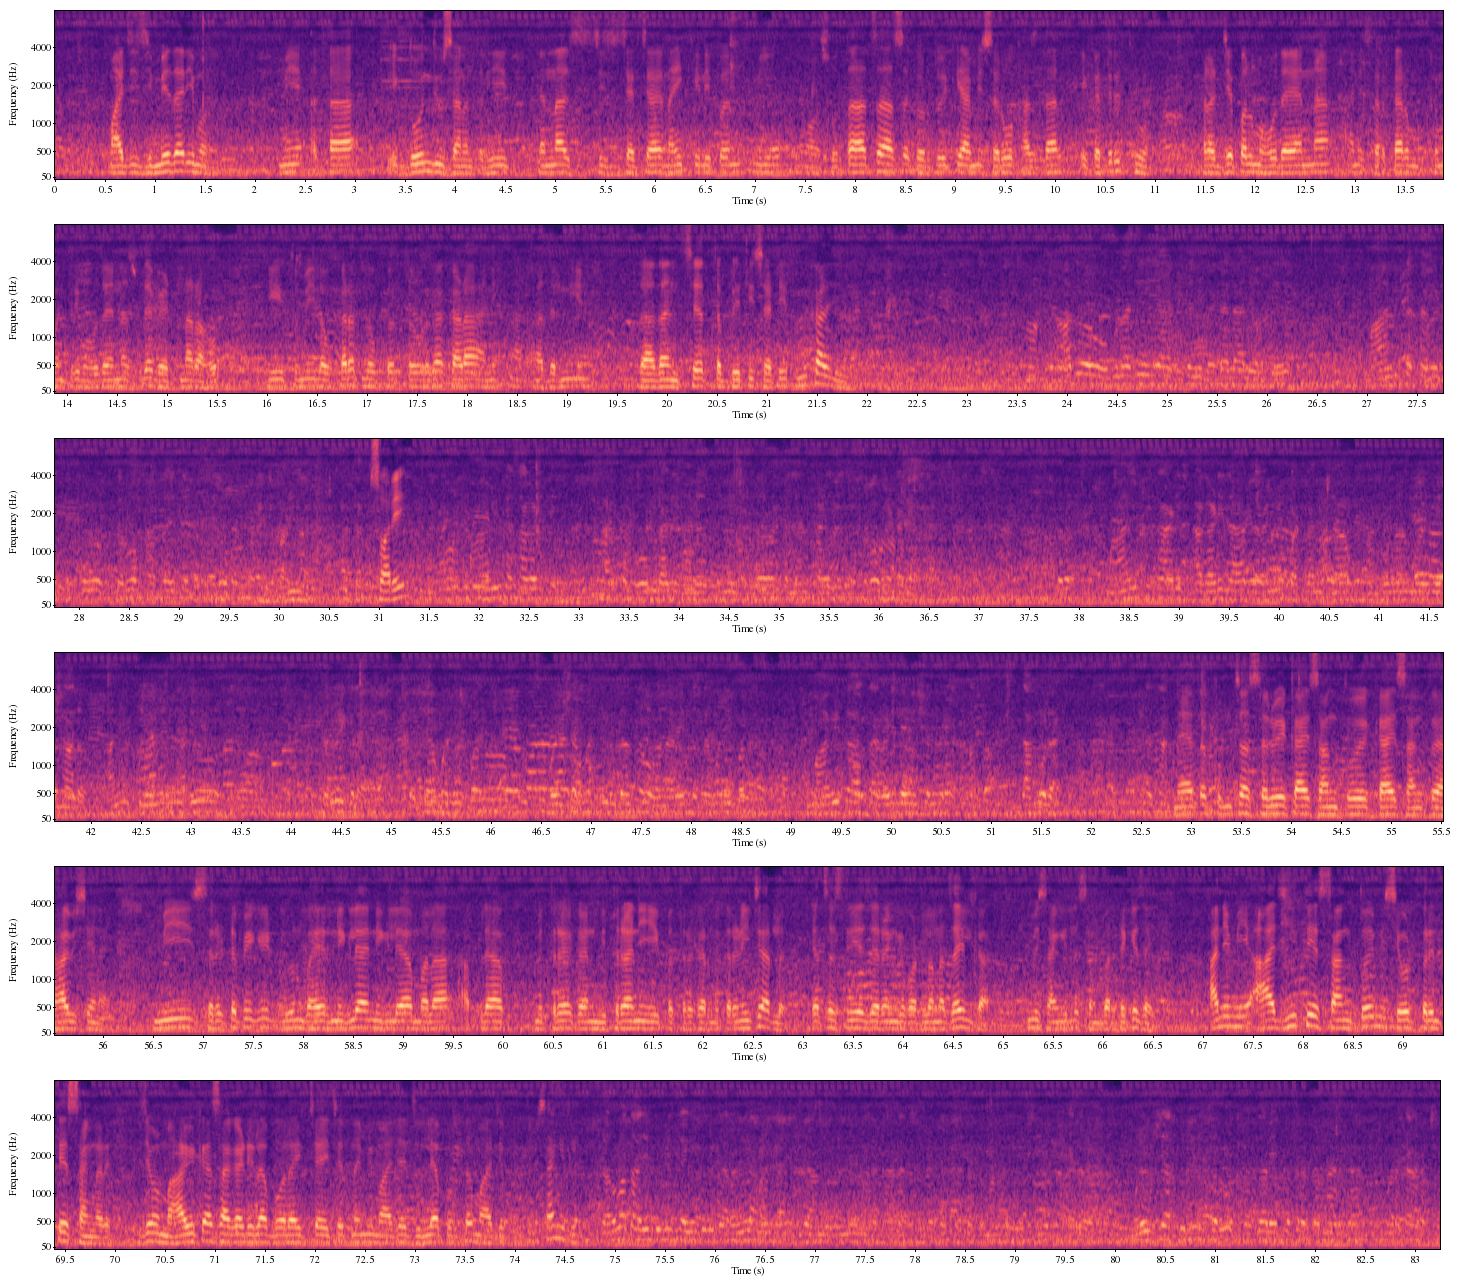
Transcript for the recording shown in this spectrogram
माझी जिम्मेदारी म्हणून मी आता एक दोन दिवसानंतर ही त्यांना ची चर्चा नाही केली पण मी स्वतःचं असं करतो आहे की आम्ही सर्व खासदार एकत्रित होऊन राज्यपाल महोदयांना आणि सरकार मुख्यमंत्री महोदयांना सुद्धा भेटणार आहोत की तुम्ही लवकरात लवकर तोडगा काढा आणि आदरणीय दादांच्या तब्येतीसाठी तुम्ही काळजी घ्या. आज उमराजे या ठिकाणी भेटायला आले होते. महाविकास आघाडीचे सर्व सर्व खासदार इथे भेटायला येतात सरांनी पाठवलं. सॉरी महाविकास आघाडीचे ओमराजे झालं तुम्ही झालं कल्याण काळे झालं सर्व भेटायला येतात तर महाविकास आघाडी आघाडीला जरांगे पाटलांच्या आंदोलनामुळे यश आलं. आणि त्यांनी जो सर्वे केला आहे त्याच्यामध्ये पण भविष्यामध्ये विधानसभा होणार आहे त्याच्यामध्ये पण महाविकास आघाडीला यश येणार असं दाखवलं आहे. नाही आता तुमचा सर्वे काय सांगतोय काय सांगतोय हा विषय नाही. मी सर्टिफिकेट घेऊन बाहेर निघल्या निघल्या मला आपल्या मित्र मित्रांनी एक पत्रकार मित्रांनी विचारलं त्याचं श्रेय जरंगे पाटलांना जाईल का? मी सांगितलं शंभर टक्के जाईल. आणि मी आजही तेच सांगतोय मी शेवटपर्यंत तेच सांगणार आहे. त्याच्यामुळे महाविकास आघाडीला बोलायच्या याच्यात नाही मी माझ्या जिल्ह्यापुरतं माझ्यापुरतं मी सांगितलं. सर्वात आधी तुम्ही सांगितलं आहे,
